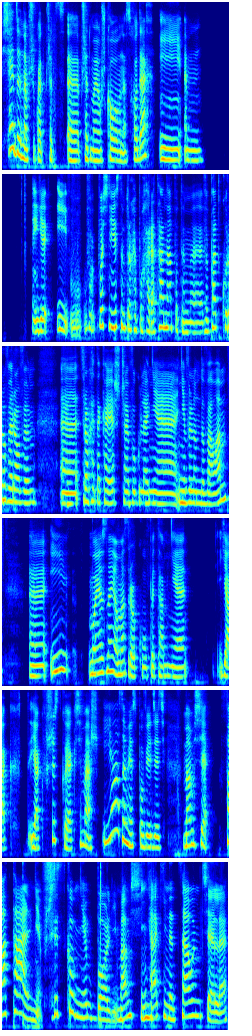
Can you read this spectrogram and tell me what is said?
Siedzę na przykład przed, e, przed moją szkołą na schodach i i, i właśnie jestem trochę poharatana po tym e, wypadku rowerowym. E, trochę taka jeszcze w ogóle nie, nie wylądowałam. I moja znajoma z roku pyta mnie, jak, jak wszystko, jak się masz. I ja zamiast powiedzieć, mam się fatalnie, wszystko mnie boli, mam siniaki na całym ciele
